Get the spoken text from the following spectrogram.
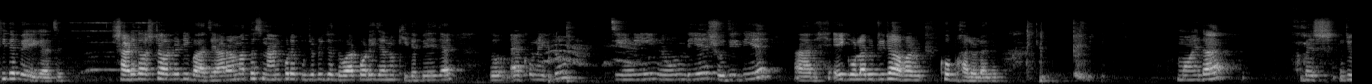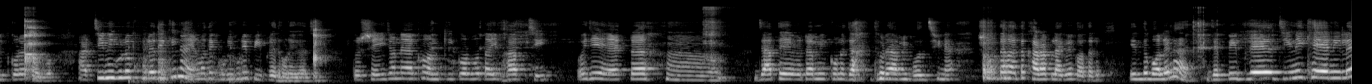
খিদে পেয়ে গেছে। সাড়ে দশটা অলরেডি বাজে, আর আমার তো স্নান করে পুজো টুজো দেওয়ার পরেই যেন খিদে পেয়ে যায়। তো এখন একটু চিনি, নুন দিয়ে, সুজি দিয়ে, আর এই গোলা রুটিটা আমার খুব ভালো লাগে। ময়দা বেশ, জুত করে করব। আর চিনিগুলো খুলে দেখি না, এর মধ্যে ঘুরি ঘুরি পিঁপড়ে ধরে গেছে। তো সেই জন্য এখন কি করব তাই ভাবছি। ওই যে একটা যাতে ওটা আমি কোনো জাত ধরে আমি বলছি না, শুনতে হয়তো খারাপ লাগবে কথাটা। কিন্তু বলে না যে পিঁপড়ে চিনি খেয়ে নিলে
